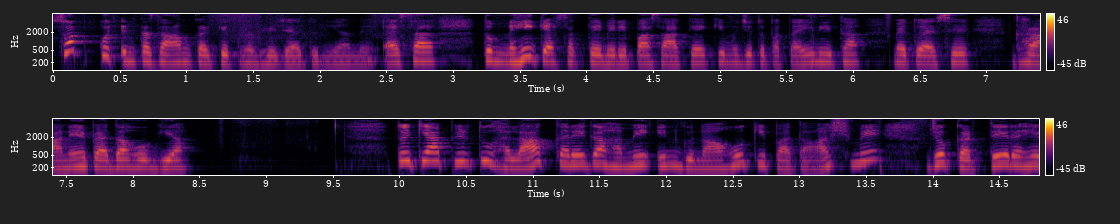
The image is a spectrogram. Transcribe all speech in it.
سب کچھ انتظام کر کے تمہیں بھیجا ہے دنیا میں۔ ایسا تم نہیں کہہ سکتے میرے پاس آ کے کہ مجھے تو پتہ ہی نہیں تھا، میں تو ایسے گھرانے پیدا ہو گیا۔ تو کیا پھر تو ہلاک کرے گا ہمیں ان گناہوں کی پاداش میں جو کرتے رہے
